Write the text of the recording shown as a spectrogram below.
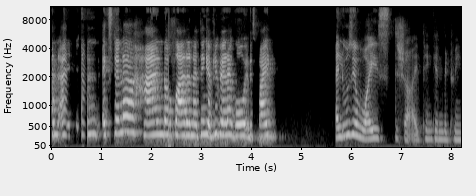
and, and, extend a hand of far and i think everywhere i go despite i lose your voice disha i think in between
